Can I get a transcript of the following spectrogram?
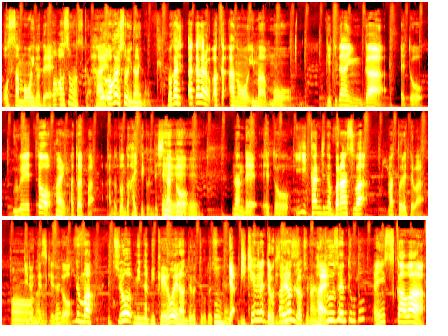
おっさんも多いので。ああそうなんですか、はい。若い人いないの？若いあだから若あの今もう劇団員がえっと上と、はい。あとやっぱあのどんどん入っていくんで下と、ええええなんでえっといい感じのバランスはまあ取れては、いるんですけれど。ね。でもまあ一応みんな美形を選んでるってことですよね、うん。いや美形を選んでるわけじあゃない選んでるわけじゃないの、はい。偶然ってこと？演出家は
